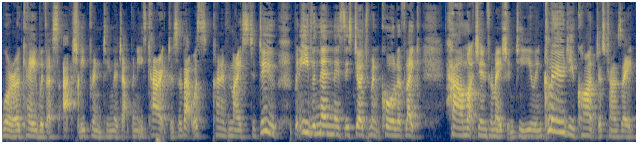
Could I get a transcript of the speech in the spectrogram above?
were okay with us actually printing the Japanese character. So that was kind of nice to do. But even then, there's this judgment call of like, how much information do you include? You can't just translate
